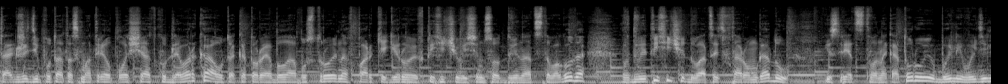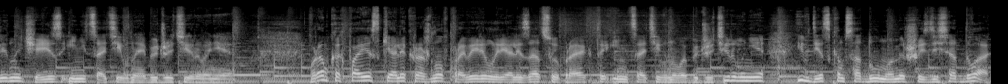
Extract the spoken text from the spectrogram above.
Также депутат осмотрел площадку для воркаута, которая была обустроена в Парке Героев 1812 года в 2022 году, и средства на которую были выделены через инициативное бюджетирование. В рамках поездки Олег Рожнов проверил реализацию проекта инициативного бюджетирования и в детском саду номер 62,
